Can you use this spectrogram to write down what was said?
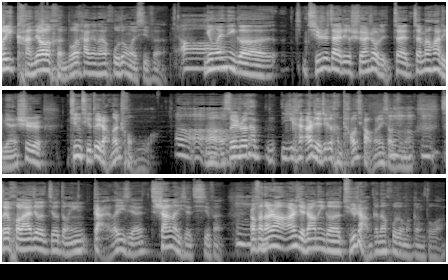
所以砍掉了很多他跟他互动的戏份。哦，因为那个其实在这个《食元兽》里，在在漫画里边是惊奇队长的宠物嗯嗯啊，所以说他一开，而且这个很讨巧的那小橘猫，嗯所以后来就就等于改了一些，删了一些气氛，嗯，然后反倒让而且让那个局长跟他互动的更多。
